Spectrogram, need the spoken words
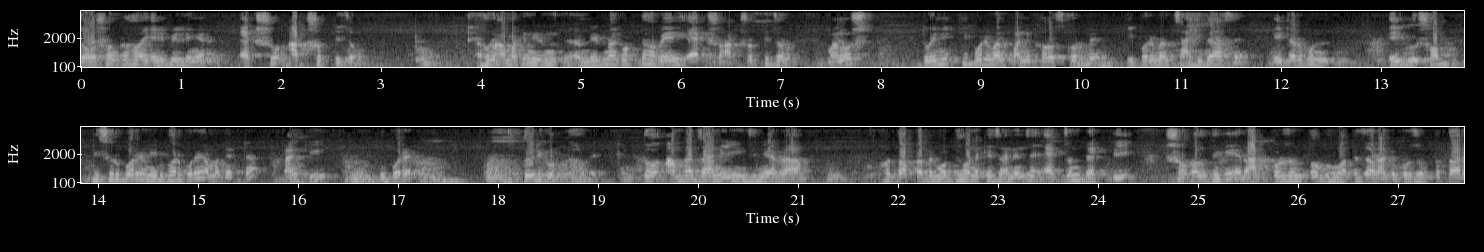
জনসংখ্যা হয় এই বিল্ডিং এর একশো আটষট্টি জন। এখন আমাকে নির- নির্ণয় করতে হবে এই একশো আটষট্টি জন মানুষ দৈনিক কি পরিমাণ পানি খরচ করবে, কি পরিমাণ চাহিদা আছে, এইটার উপর এই সব কিছুর উপরে নির্ভর করে আমাকে একটা ট্যাঙ্কি উপরে তৈরি করতে হবে। তো আমরা জানি ইঞ্জিনিয়াররা, হয়তো আপনাদের মধ্যে অনেকে জানেন যে একজন ব্যক্তি সকাল থেকে রাত পর্যন্ত ঘুমাতে যাওয়ার আগে পর্যন্ত তার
